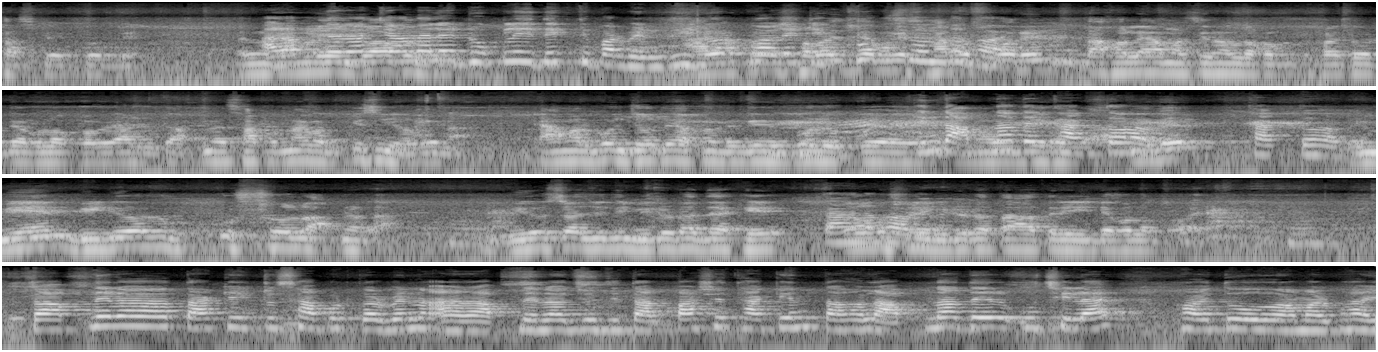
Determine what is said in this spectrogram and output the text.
সাবস্ক্রাইব করবেন এবং আর আপনারা চ্যানেলে ঢুকলেই দেখতে পারবেন ভিডিওর কোয়ালিটি খুব সুন্দর হয়। করেন তাহলে আমার চ্যানেলটা হয়তো ডেভেলপ হবে। আর যদি আপনারা সাপোর্ট না করেন কিছুই হবে না। আমার বোন যদি আপনাদেরকে বলে কিন্তু আপনাদের থাকতে হবে থাকতে হবে। মেন ভিডিওর উৎস হলো আপনারা। ভিউসরা যদি ভিডিওটা দেখে তাহলে অবশ্যই ভিডিওটা তাড়াতাড়ি ডেভেলপ হয়। তো আপনারা তাকে একটু সাপোর্ট করবেন, আর আপনারা যদি তার পাশে থাকেন, তাহলে আপনাদের উচিলায় হয়তো আমার ভাই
